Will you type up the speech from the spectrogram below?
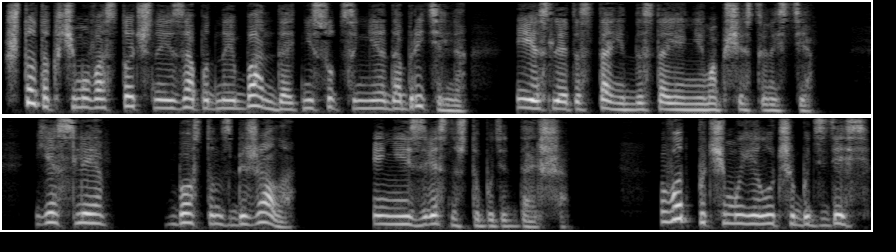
Что-то, к чему восточные и западные банды отнесутся неодобрительно, если это станет достоянием общественности. Если Бостон сбежала, и неизвестно, что будет дальше. Вот почему ей лучше быть здесь,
